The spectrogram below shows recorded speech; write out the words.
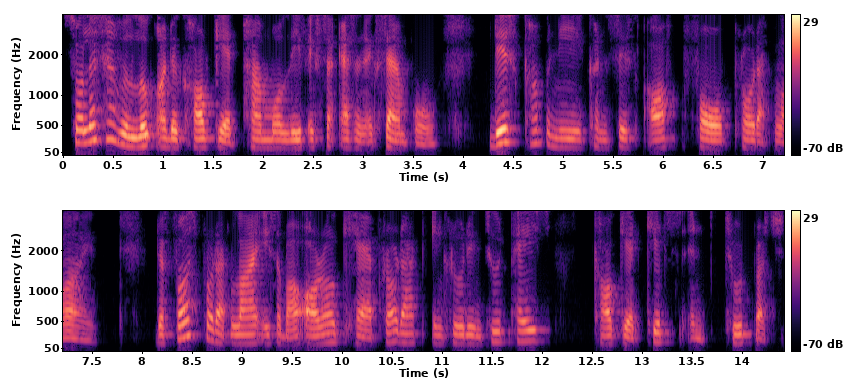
So let's have a look on the Colgate Palmolive as an example. This company consists of four product line. The first product line is about oral care product, including toothpaste, Colgate Kids, and toothbrush.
